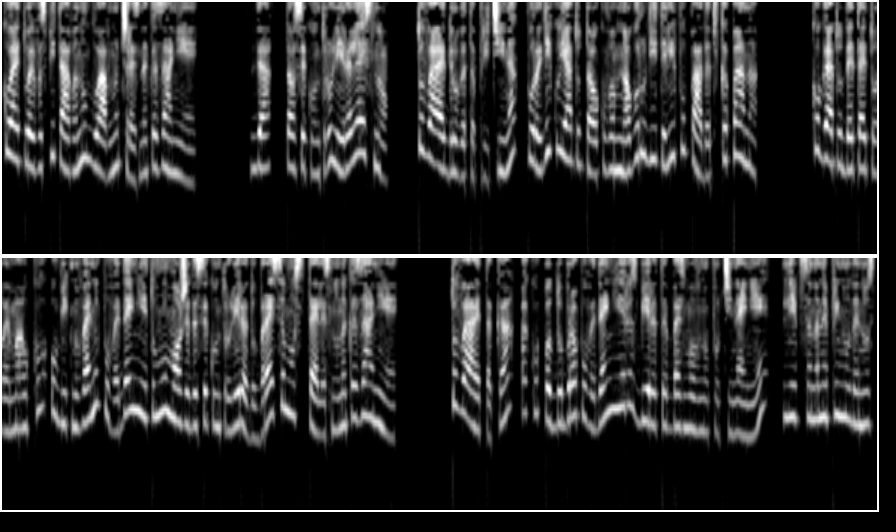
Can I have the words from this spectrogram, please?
което е възпитавано главно чрез наказание? Да, то се контролира лесно. Това е другата причина, поради която толкова много родители попадат в капана. Когато детето е малко, обикновено поведението му може да се контролира добре само с телесно наказание. Това е така, ако под добро поведение разбирате безмолвно подчинение, липса на непринуденост,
